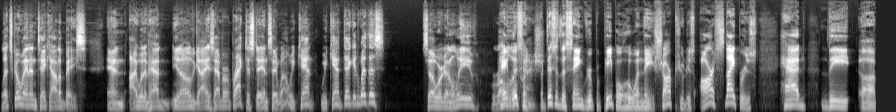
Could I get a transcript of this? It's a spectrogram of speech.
let's go in and take out a base. And I would have had, you know, the guys have a practice day and say, well, we can't, we can't take it with us. So we're going to leave. Hey, listen, but this is the same group of people who, when the sharpshooters, our snipers, had the uh,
